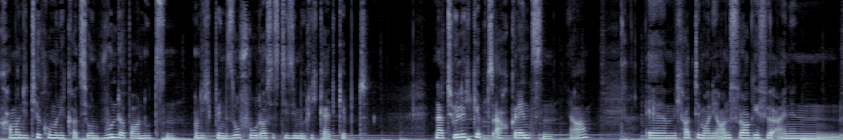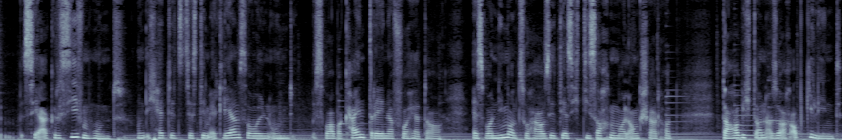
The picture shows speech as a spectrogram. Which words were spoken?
kann man die Tierkommunikation wunderbar nutzen und ich bin so froh, dass es diese Möglichkeit gibt. Natürlich gibt es auch Grenzen, ja. Ähm, ich hatte mal eine Anfrage für einen sehr aggressiven Hund und ich hätte jetzt das dem erklären sollen und es war aber kein Trainer vorher da. Es war niemand zu Hause, der sich die Sachen mal angeschaut hat. Da habe ich dann also auch abgelehnt,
